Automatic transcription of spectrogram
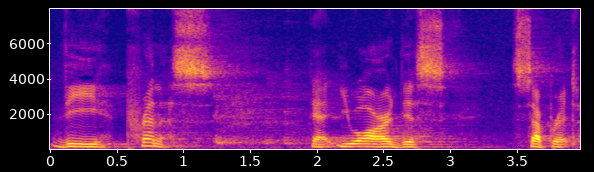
the premise that you are this separate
